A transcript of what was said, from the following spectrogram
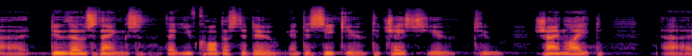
uh, do those things that you've called us to do and to seek you, to chase you, to shine light, uh,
